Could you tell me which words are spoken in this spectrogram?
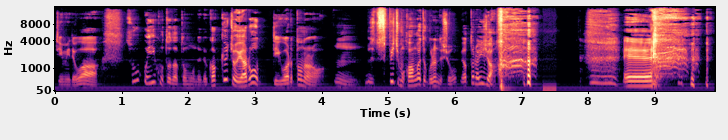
ていう意味では、すごくいいことだと思うんだよね。学級長やろうって言われたなら、うん、スピーチも考えてくれるんでしょ？やったらいいじゃん。えー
